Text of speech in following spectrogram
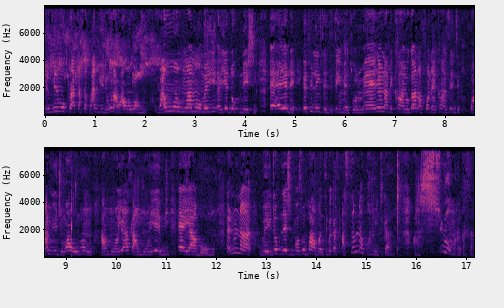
Ebinom koraa ka sɛ, Kwame Mewogye, wo na woawowɔ ho. Woawowɔ ho ama wɔayi ɛyɛ Dope Nation, ɛ, ɛyɛ dɛn, afi Links Entertainment hɔ nom. Ɛnyɛ me na mekaa yi o, Ghanafoɔ na ɛkaa sɛ, nti, Kwame Mewogye, woawowɔ ho. Ahoɔyaa sɛ ahoɔyaa bi reyɛ aba wo mu. Ɛno na, wei, Dope Nation foɔ nso baa abɔnten bɛkaa sɛ, Asɛm na Kwame Mewogye kaa no, ahye wɔn ankasa.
